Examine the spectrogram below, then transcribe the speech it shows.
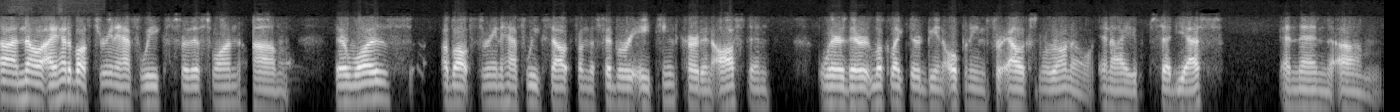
Uh, no, I had about three and a half weeks for this one. Um, there was about three and a half weeks out from the February 18th card in Austin, where there looked like there'd be an opening for Alex Morono, and I said yes. And then um,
